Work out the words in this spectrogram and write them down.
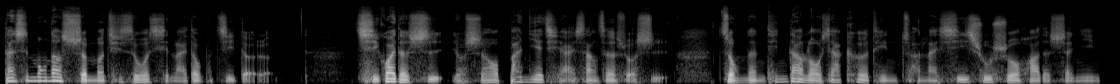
但是梦到什么，其实我醒来都不记得了。奇怪的是，有时候半夜起来上厕所时，总能听到楼下客厅传来稀疏说话的声音，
